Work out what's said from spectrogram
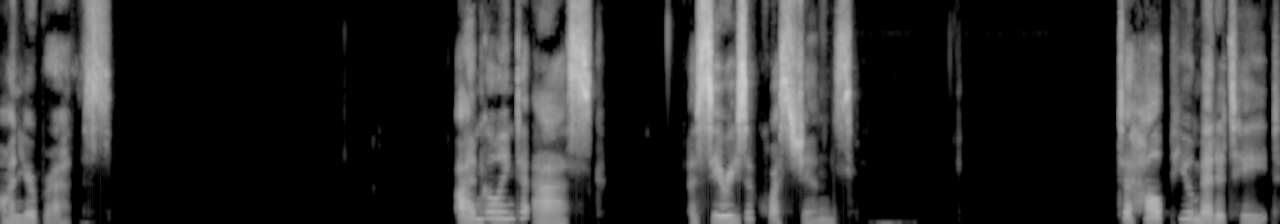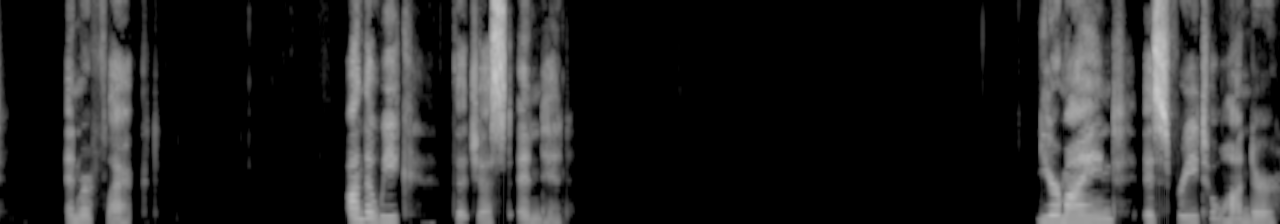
on your breaths, I'm going to ask a series of questions to help you meditate and reflect on the week that just ended. Your mind is free to wander.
